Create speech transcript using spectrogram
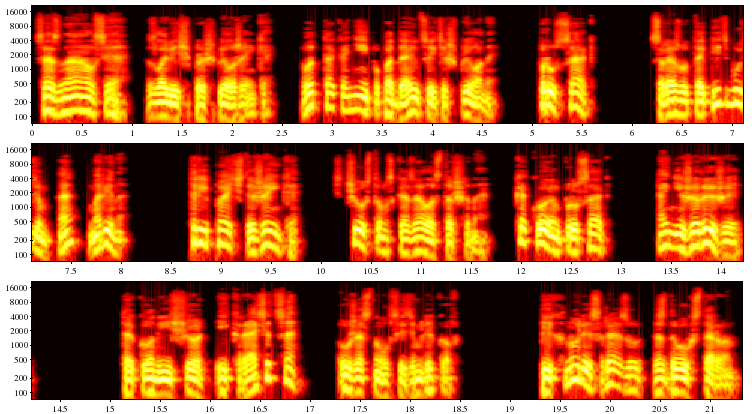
«Сознался», — зловеще прошипел Женька. «Вот так они и попадаются, эти шпионы. Прусак. Сразу топить будем, а, Марина?» «Трепач-то, Женька!» — с чувством сказала старшина. «Какой он прусак! Они же рыжие!» «Так он еще и красится?» — ужаснулся Земляков. Пихнули сразу с двух сторон.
